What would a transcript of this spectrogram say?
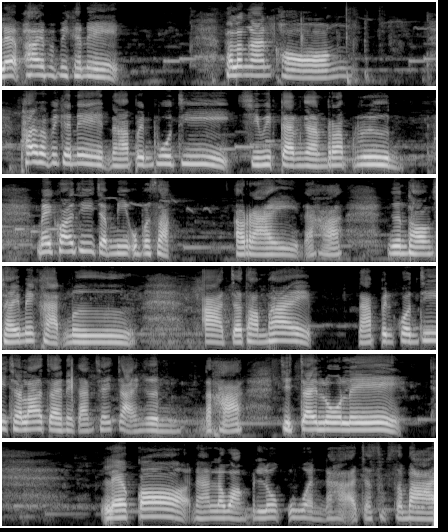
และไพ่พระพิคเนตพลังงานของไพ่พระพิคเนตนะคะเป็นผู้ที่ชีวิตการงานรับรื่น ไม่ค่อยที่จะมีอุปสรรค อะไรนะคะ เงินทองใช้ไม่ขาดมือ อาจจะทำให้นะเป็นคนที่ชะล่าใจในการใช้จ่ายเงินนะคะ จิตใจโลเล แล้วก็นะระวังเป็นโรคอ้วนนะคะ อาจจะสุขสบาย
